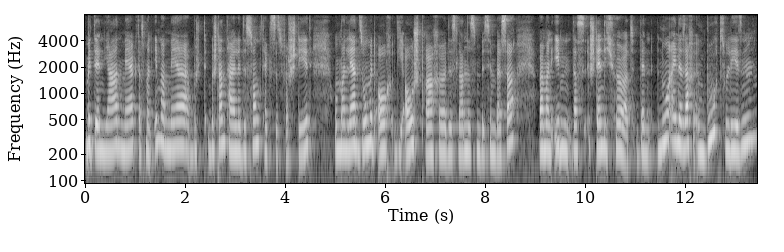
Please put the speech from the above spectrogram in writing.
mit den Jahren merkt, dass man immer mehr Bestandteile des Songtextes versteht und man lernt somit auch die Aussprache des Landes ein bisschen besser, weil man eben das ständig hört. Denn nur eine Sache im Buch zu lesen,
